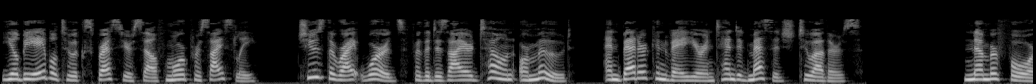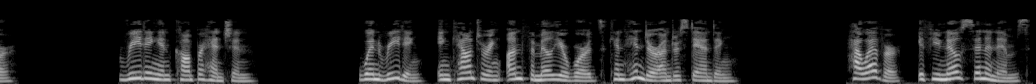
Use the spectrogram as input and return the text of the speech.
You'll be able to express yourself more precisely, choose the right words for the desired tone or mood, and better convey your intended message to others. Number 4. Reading and comprehension. When reading, encountering unfamiliar words can hinder understanding. However, if you know synonyms,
